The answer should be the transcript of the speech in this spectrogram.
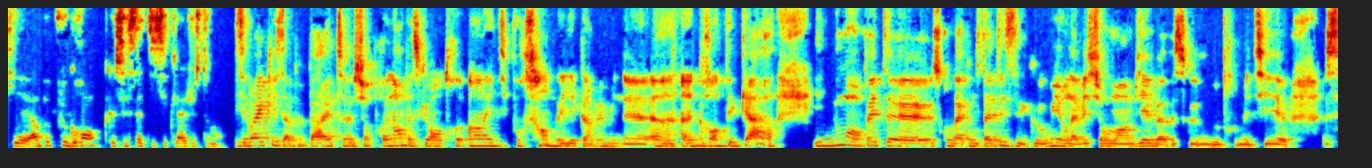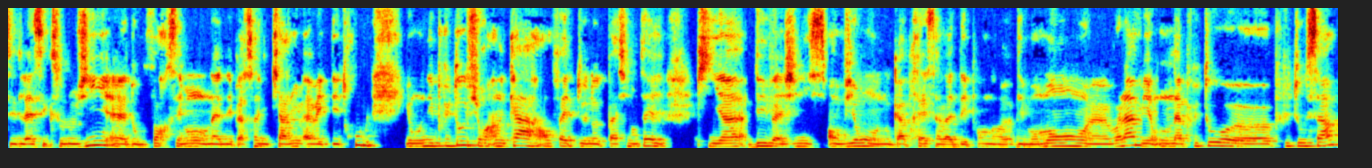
qui est un peu plus grand que ces statistiques-là, justement. C'est vrai que ça peut paraître surprenant parce qu'entre 1 et 10% ben, il y a quand même une, un, grand écart. Et nous, en fait, euh, ce qu'on a constaté, c'est que oui, on avait sûrement un biais bah, parce que notre métier, euh, c'est de la sexologie. Euh, donc forcément, on a des personnes qui arrivent avec des troubles. Et on est plutôt sur un quart, en fait, de notre patientèle qui a des vaginismes environ. Donc après, ça va dépendre des moments, voilà. Mais on a plutôt plutôt ça.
